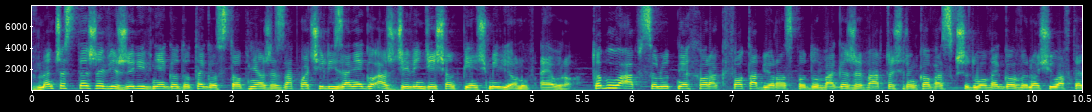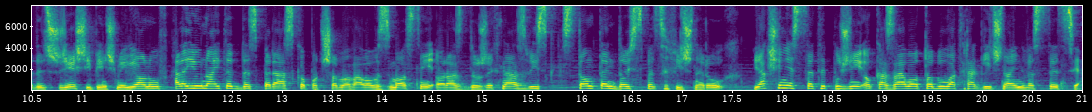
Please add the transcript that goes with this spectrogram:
W Manchesterze wierzyli w niego do tego stopnia, że zapłacili za niego aż 95 milionów euro. To była absolutnie chora kwota, biorąc pod uwagę, że wartość rynkowa skrzydłowego wynosiła wtedy 35 milionów, ale United desperacko potrzebowało wzmocnień oraz dużych nazwisk, stąd ten dość specyficzny ruch. Jak się niestety później okazało, to była tragiczna inwestycja.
